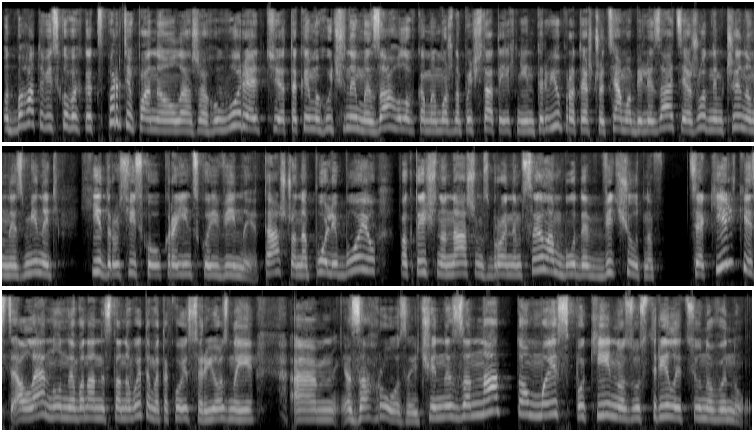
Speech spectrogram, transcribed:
От багато військових експертів, пане Олеже, говорять такими гучними заголовками. Можна почитати їхні інтерв'ю про те, що ця мобілізація жодним чином не змінить хід російсько-української війни. Та що на полі бою фактично нашим збройним силам буде відчутна ця кількість, але ну не вона не становитиме такої серйозної ем, загрози. Чи не занадто ми спокійно зустріли цю новину?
